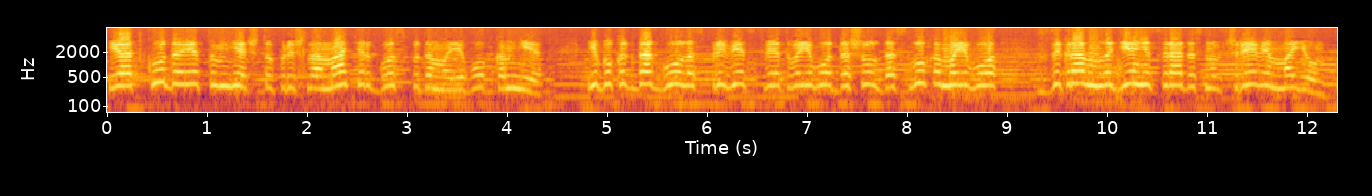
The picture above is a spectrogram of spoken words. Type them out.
И откуда это мне, что пришла Матерь Господа моего ко мне? Ибо когда голос приветствия твоего дошел до слуха моего, взыграл младенец радостно в чреве моем.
